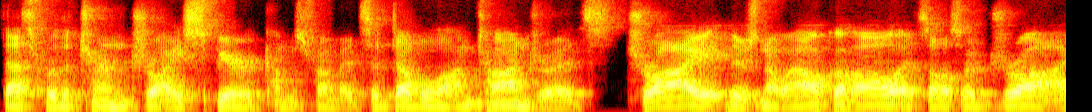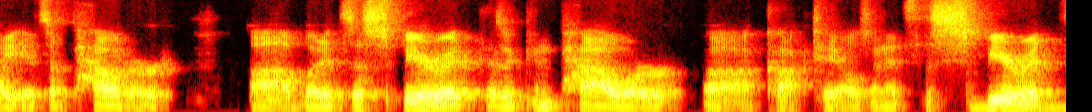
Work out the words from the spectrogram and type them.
that's where the term dry spirit comes from. It's a double entendre. It's dry, there's no alcohol. It's also dry, it's a powder, uh, but it's a spirit because it can power uh, cocktails. And it's the spirit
